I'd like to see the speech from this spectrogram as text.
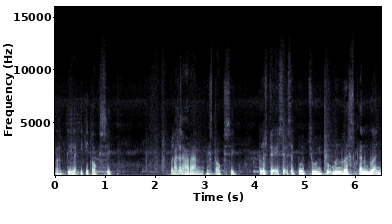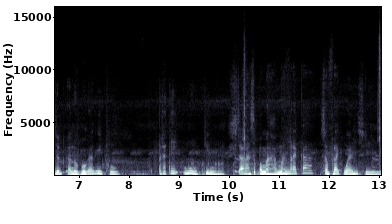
ngerti lek iki toksik pacaran wis toksik terus dia isek setuju untuk meneruskan melanjutkan hubungan itu berarti mungkin secara pemahaman mereka sefrekuensi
